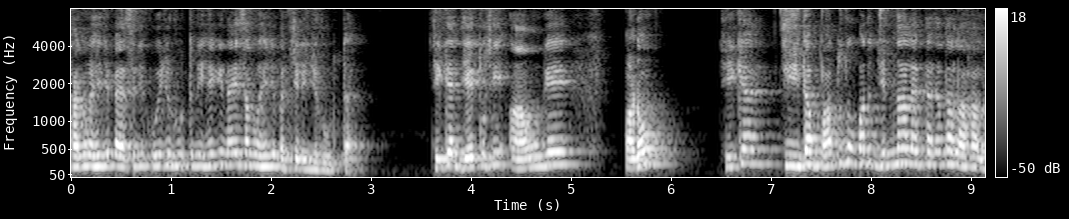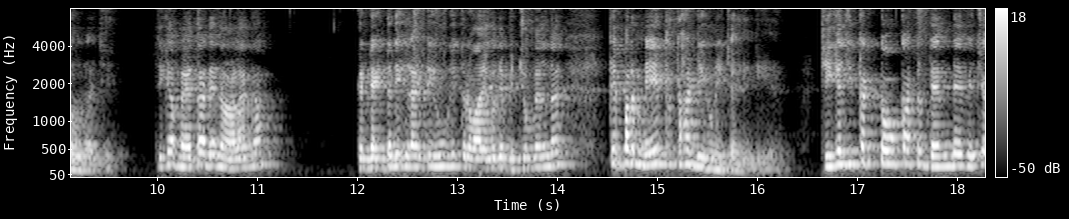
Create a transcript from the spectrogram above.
ਸਾਨੂੰ ਇਹੋ ਜਿਹੇ ਪੈਸੇ ਦੀ ਕੋਈ ਜ਼ਰੂਰਤ ਨਹੀਂ ਹੈਗੀ ਨਾ ਹੀ ਸਾਨੂੰ ਇਹੋ ਜਿਹੇ ਬੱਚੇ ਦੀ ਜ਼ਰੂਰਤ ਹੈ। ਠੀਕ ਹੈ? ਜੇ ਤੁਸੀਂ ਆਓਗੇ ਪੜੋ ਠੀਕ ਹੈ? ਚੀਜ਼ ਦਾ ਵੱਧ ਤੋਂ ਵੱਧ ਜਿੰਨਾ ਲੈਤਾ ਜਾਂਦਾ ਲਾਹਾ ਲਓ ਰਾਜੇ ਠੀਕ ਹੈ? ਮੈਂ ਤੁਹਾਡੇ ਨਾਲ ਆਂਗਾ। ਕੰਟੈਂਟ ਦੀ ਗਾਰੰਟੀ ਹੋਊਗੀ ਕਰਵਾਏ ਹੋਏ ਦੇ ਵਿੱਚੋਂ ਮਿਲਣਾ ਹੈ, ਤੇ ਪਰ ਮਿਹਨਤ ਤੁਹਾਡੀ ਹੋਣੀ ਚਾਹੀਦੀ ਹੈ। ਠੀਕ ਹੈ ਜੀ? ਘੱਟੋ ਘੱਟ ਦਿਨ ਦੇ ਵਿੱਚ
